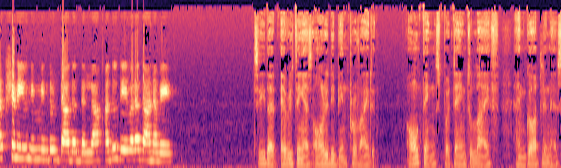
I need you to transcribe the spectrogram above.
ರಕ್ಷಣೆಯು ನಿಮ್ಮಿಂದುಂಟಾದದ್ದಲ್ಲ ಅದು ದೇವರ ದಾನವೇ See that everything has already been provided. All things pertain to life and godliness.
